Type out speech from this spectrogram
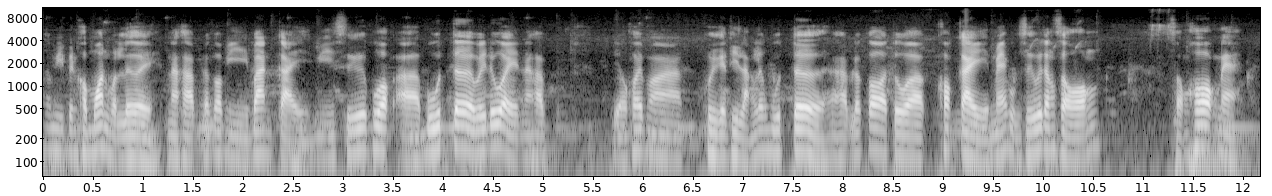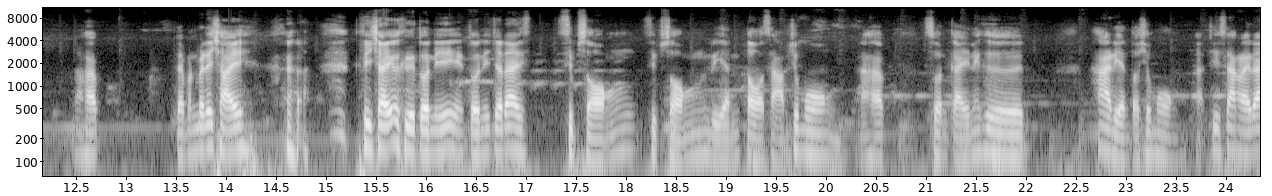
ก็มีเป็นคอมมอนหมดเลยนะครับ แล้วก็มีบ้านไก่ มีซื้อพวกอ่าบูสเตอร์ไว้ด้วยนะครับ เดี๋ยวค่อยมาคุยกันทีหลังเรื่องบูสเตอร์นะครับ แล้วก็ตัวคอกไก่เห็นไหมผมซื้อไว้ทั้งสองสองคอกเนี่ยนะครับ แต่มันไม่ได้ใช้ ที่ใช้ก็คือตัวนี้ ตัวนี้จะได้ 12 12 เหรียญต่อ 3 ชั่วโมงนะครับ ส่วนไก่นี่คือ 5 เหรียญต่อชั่วโมงที่สร้างรายได้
